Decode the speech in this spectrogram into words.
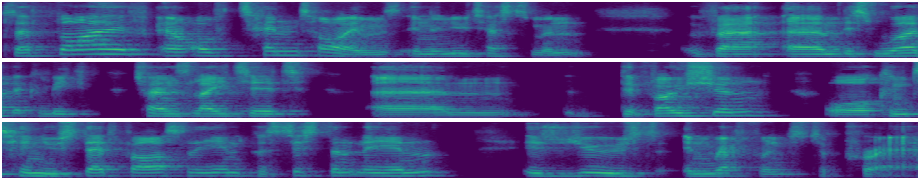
So five out of 10 times in the New Testament that um, this word that can be translated um, devotion or continue steadfastly in, persistently in, is used in reference to prayer.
